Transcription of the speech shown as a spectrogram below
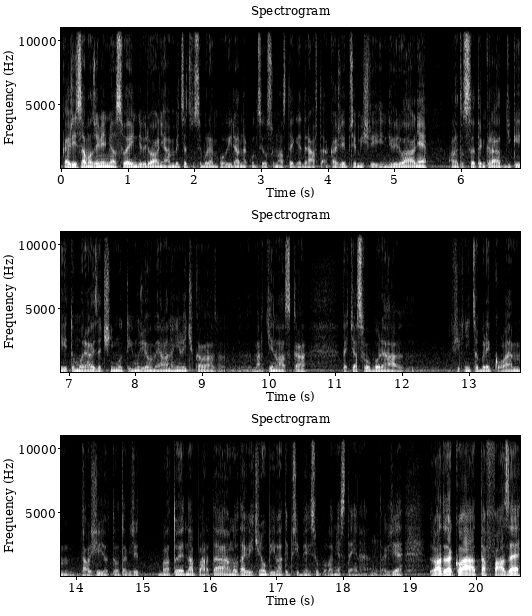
Každý samozřejmě měl své individuální ambice, co si budeme povídat, na konci 18. je draft a každý přemýšlí individuálně, ale to se tenkrát díky tomu realizačnímu týmu, že jo, Milan Hnilička, Martin Láska, Peťa Svoboda, všichni, co byli kolem, další do toho, takže byla to jedna parta, no tak většinou bývá, ty příběhy jsou podle mě stejné. Hmm. Takže byla to taková ta fáze,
